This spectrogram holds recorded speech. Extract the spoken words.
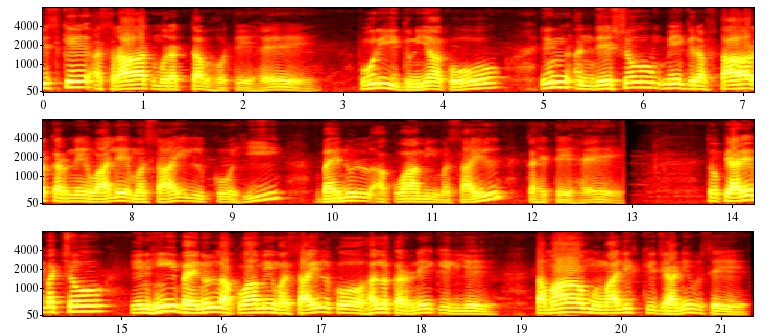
इसके असरात मुरतब होते हैं। पूरी दुनिया को इन अंदेशों में गिरफ़्तार करने वाले मसाइल को ही बैन अवी मसाइल कहते हैं। तो प्यारे बच्चों, इन्हीं बैन अवी मसाइल को हल करने के लिए तमाम ममालिक की जानब से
